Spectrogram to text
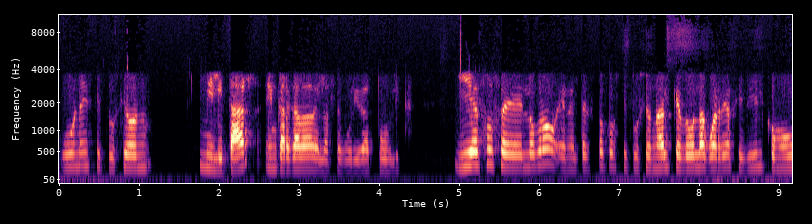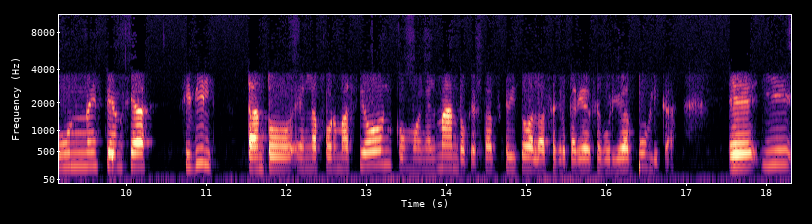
una institución militar encargada de la seguridad pública. Y eso se logró. En el texto constitucional quedó la Guardia Civil como una instancia civil, tanto en la formación como en el mando, que está adscrito a la Secretaría de Seguridad Pública. Eh, y,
